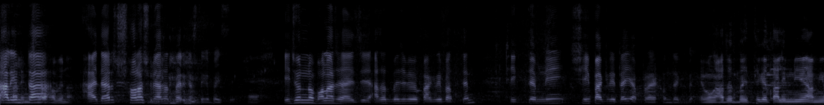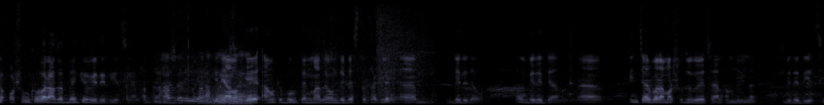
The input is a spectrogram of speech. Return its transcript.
তালিমটা হায়দার সরাসরি আজাদ ভাইয়ের কাছ থেকে পাইছে। হ্যাঁ। এই জন্য বলা যায় যে আজাদ ভাই যেভাবে পাগড়ি বাঁধতেন ঠিক তেমনি সেই পাগড়িটাই আপনারা এখন দেখবেন। এবং আজাদ ভাই থেকে তালিম নিয়ে আমি অসংখ্যবার আজাদ ভাইকে বেঁধে দিয়েছি আলহামদুলিল্লাহ। তিনি আমাকে আমাকে বলতেন মাঝে মধ্যে ব্যস্ত থাকলে বেঁধে দাও। আমি বেঁধে দিতাম। তিন চারবার আমার সুযোগ হয়েছে, আলহামদুলিল্লাহ, বেঁধে দিয়েছি।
